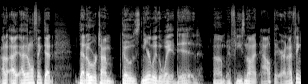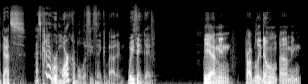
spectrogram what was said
I, I, I don't think that that overtime goes nearly the way it did um, if he's not out there, and I think that's that's kind of remarkable if you think about it. What do you think, Dave? Yeah, I mean, probably don't. I mean,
